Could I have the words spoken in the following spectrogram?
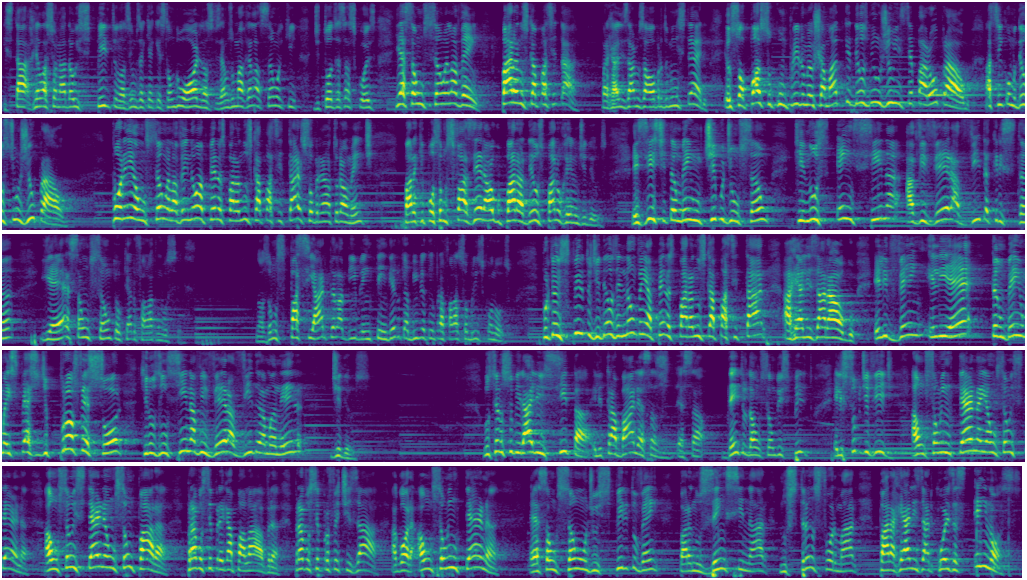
está relacionada ao Espírito, nós vimos aqui a questão do óleo, nós fizemos uma relação aqui de todas essas coisas. E essa unção ela vem para nos capacitar, para realizarmos a obra do ministério. Eu só posso cumprir o meu chamado porque Deus me ungiu e me separou para algo, assim como Deus te ungiu para algo. Porém, a unção ela vem não apenas para nos capacitar sobrenaturalmente, para que possamos fazer algo para Deus, para o reino de Deus. Existe também um tipo de unção que nos ensina a viver a vida cristã, e é essa unção que eu quero falar com vocês. Nós vamos passear pela Bíblia, entender o que a Bíblia tem para falar sobre isso conosco. Porque o Espírito de Deus, ele não vem apenas para nos capacitar a realizar algo, ele vem, ele é também uma espécie de professor que nos ensina a viver a vida da maneira de Deus. Luciano Subirá, ele cita, ele trabalha essas, essa, dentro da unção do Espírito, ele subdivide a unção interna e a unção externa. A unção externa é a unção para, para você pregar a palavra, para você profetizar. Agora, a unção interna é essa unção onde o Espírito vem para nos ensinar, nos transformar, para realizar coisas em nós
